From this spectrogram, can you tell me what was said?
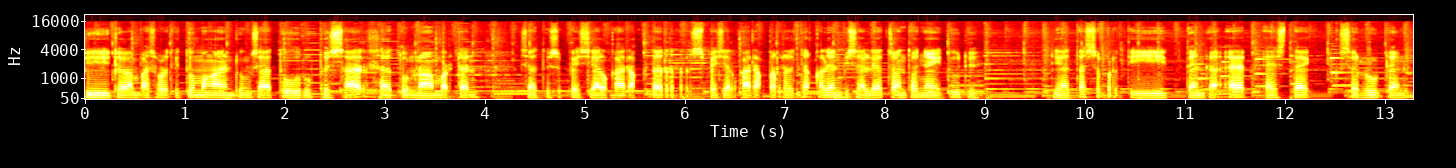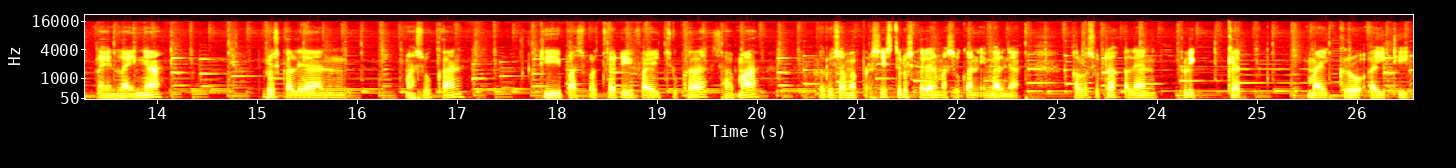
di dalam password itu mengandung satu huruf besar satu nomor dan satu spesial karakter. Spesial karakternya kalian bisa lihat contohnya itu deh di atas seperti tanda add, hashtag, seru dan lain-lainnya. Terus kalian masukkan di password verify juga sama harus sama persis terus kalian masukkan emailnya. Kalau sudah kalian klik get micro ID.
